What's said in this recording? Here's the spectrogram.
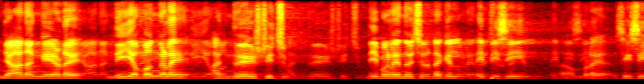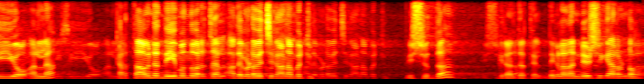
ഞാൻ അങ്ങയുടെ നിയമങ്ങളെ അന്വേഷിച്ചു. നിയമങ്ങളെ എന്ന് വെച്ചിട്ടുണ്ടെങ്കിൽ ഐ പി സി നമ്മുടെ സി സിഇഒ അല്ല. കർത്താവിന്റെ നിയമം എന്ന് പറഞ്ഞാൽ അത് എവിടെ വെച്ച് കാണാൻ പറ്റും? വിശുദ്ധ ഗ്രന്ഥത്തിൽ. നിങ്ങൾ അത് അന്വേഷിക്കാറുണ്ടോ?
